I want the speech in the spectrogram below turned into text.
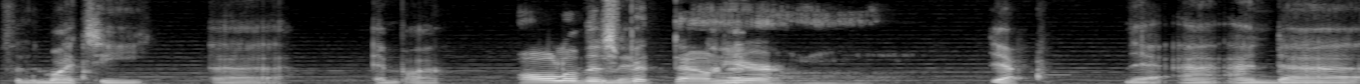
for the mighty uh, empire. All of this Yeah. bit down here. Yep. Yeah, uh, and uh,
